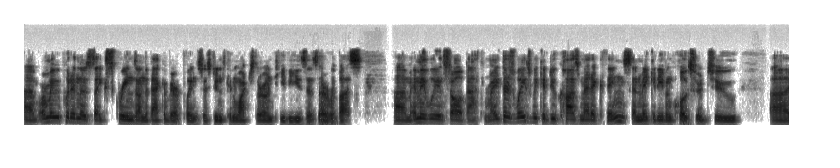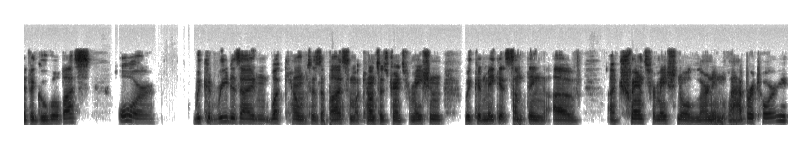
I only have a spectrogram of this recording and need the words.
um, or maybe put in those like screens on the back of airplanes so students can watch their own TVs as they're the bus, um, and maybe we install a bathroom. Right? There's ways we could do cosmetic things and make it even closer to uh, the Google bus, or we could redesign what counts as a bus and what counts as transformation. We could make it something of a transformational learning laboratory,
